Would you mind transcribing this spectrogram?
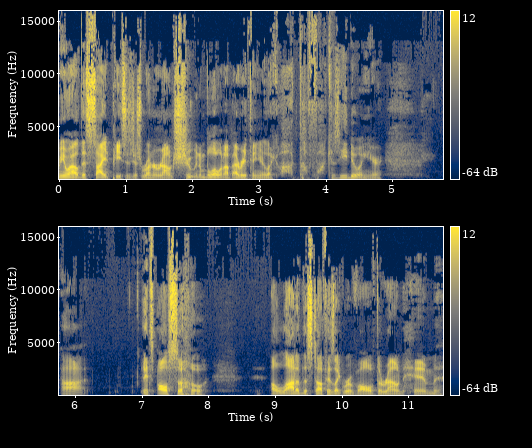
Meanwhile, this side piece is just running around shooting and blowing up everything. You're like, oh, what the fuck is he doing here? Uh it's also a lot of the stuff is like revolved around him,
